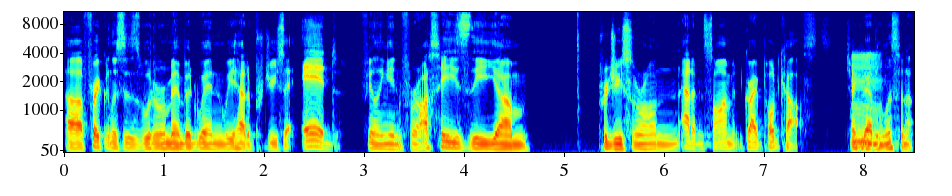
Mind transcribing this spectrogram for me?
uh, frequent listeners would have remembered when we had a producer Ed filling in for us. He's the um, producer on Adam and Simon, great podcasts. Check it out on LiSTNR.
